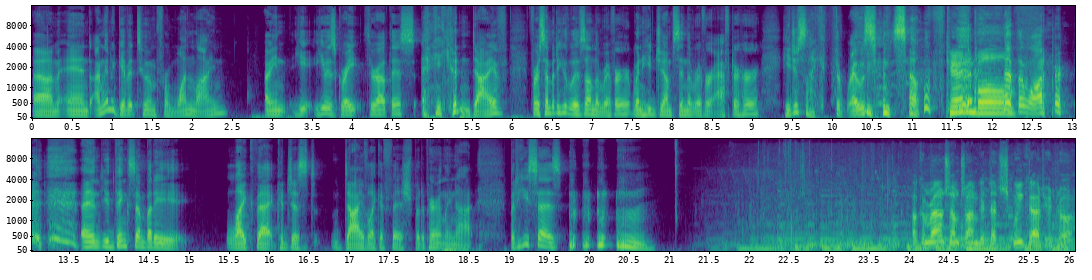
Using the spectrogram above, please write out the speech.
um, and I'm going to give it to him for one line. I mean, he, he was great throughout this. He couldn't dive. For somebody who lives on the river, when he jumps in the river after her, he just like throws himself Cannonball. at the water. And you'd think somebody like that could just dive like a fish, but apparently not. But he says, I'll come round sometime and get that squeak out your drawer.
